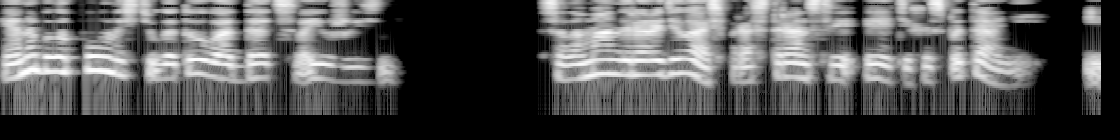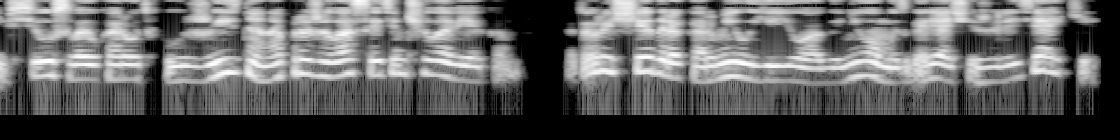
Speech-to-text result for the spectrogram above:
и она была полностью готова отдать свою жизнь. Саламандра родилась в пространстве этих испытаний, и всю свою короткую жизнь она прожила с этим человеком, который щедро кормил ее огнем из горячей железяки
